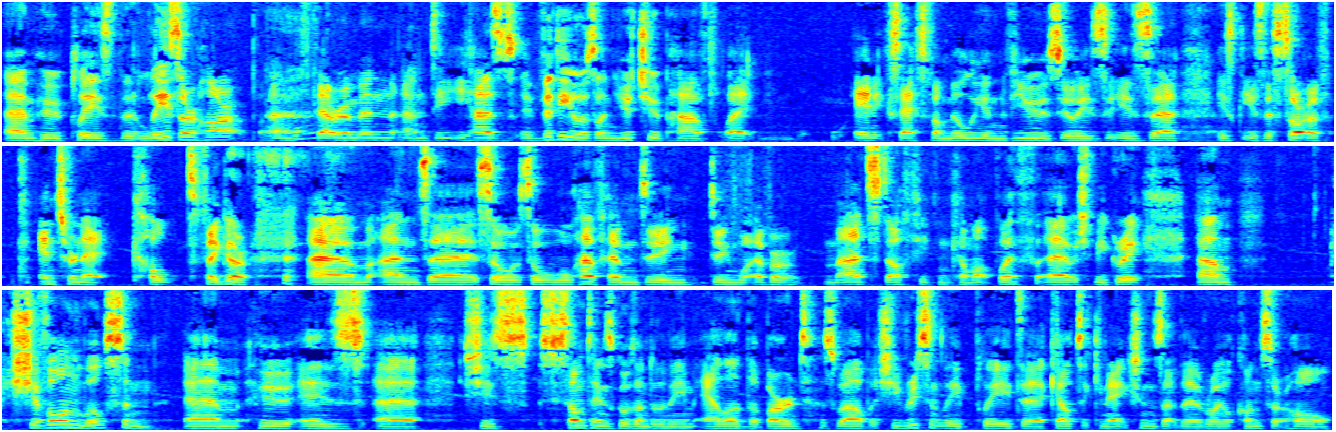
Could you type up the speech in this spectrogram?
um, who plays the laser harp and Ah. theremin, and he, he has videos on YouTube have like in excess of a million views. So he's he's uh, he's, he's this sort of internet cult figure, um, and uh, so so we'll have him doing doing whatever mad stuff he can come up with, uh, which would be great. Um, Siobhan Wilson, um, who is uh, she's sometimes goes under the name Ella the Bird as well, but she recently played uh, Celtic Connections at the Royal Concert Hall,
